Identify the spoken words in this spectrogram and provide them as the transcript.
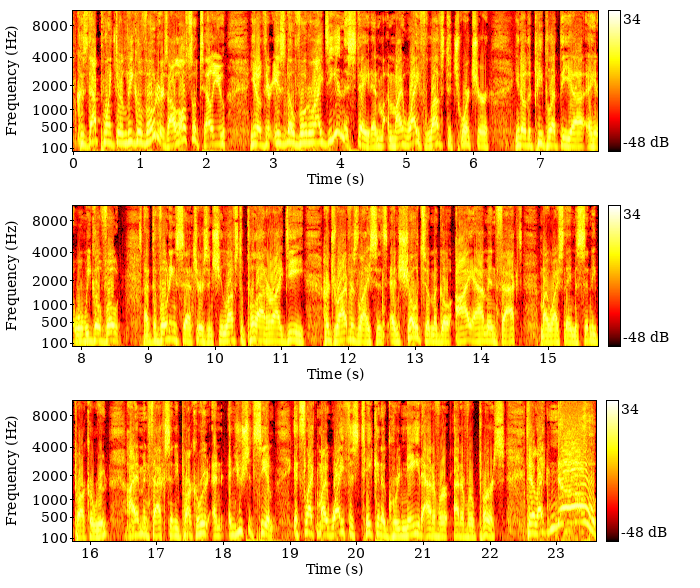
because that point they're legal voters. I'll also tell you, you know, there is no voter ID in the state, and my, my wife loves to torture, you know, the people at the uh, when we go vote at the voting centers, and she loves to pull out her ID, her driver's license, and show it to them and go, "I am in fact." My wife's name is Cindy Parker Root. I am in fact Cindy Parker Root, and and you should see them. It's like my wife has taken a grenade out of her out of her purse. They're like, "No,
